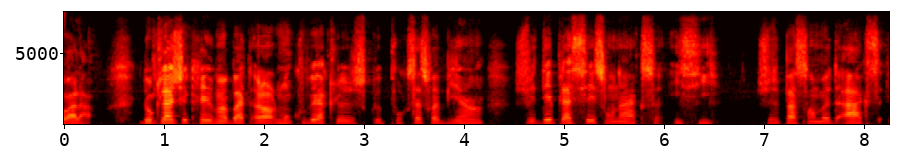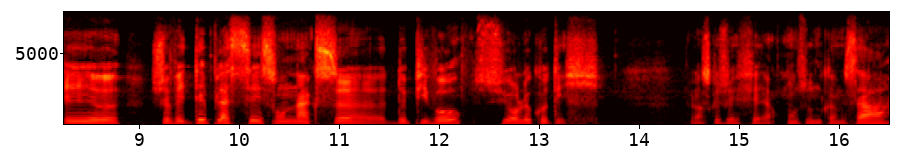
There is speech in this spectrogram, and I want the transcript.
Voilà. Donc là, j'ai créé ma boîte. Alors, mon couvercle, pour que ça soit bien, je vais déplacer son axe ici. Je passe en mode axe et euh, je vais déplacer son axe euh, de pivot sur le côté. Alors, ce que je vais faire, on zoome comme ça.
